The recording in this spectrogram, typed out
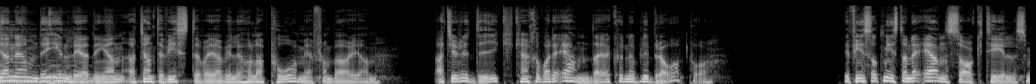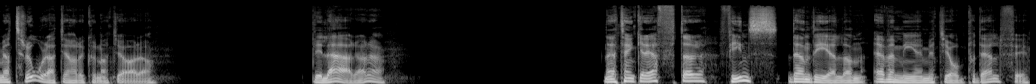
Jag nämnde i inledningen att jag inte visste vad jag ville hålla på med från början. Att juridik kanske var det enda jag kunde bli bra på. Det finns åtminstone en sak till som jag tror att jag hade kunnat göra. Bli lärare. När jag tänker efter finns den delen även med i mitt jobb på Delphi.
